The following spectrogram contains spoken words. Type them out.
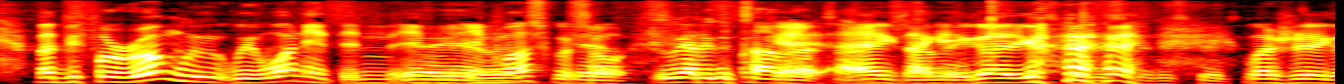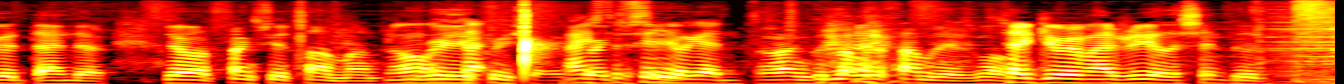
but before Rome we, we won it in, in, Yeah, yeah, in. Moscow so we had a good time. okay, time, exactly I mean? good, good. It's good, it's good, it's good. it was really good time there Gerard, thanks for your time, man. No, really appreciate it. nice Great to see you again All right, and good luck with the family as well. thank you very much Rio the same.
